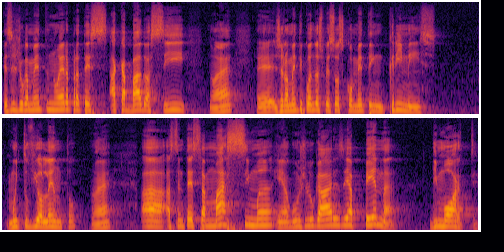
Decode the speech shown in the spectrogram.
Esse julgamento não era para ter acabado assim, não é? é? Geralmente quando as pessoas cometem crimes muito violentos, não é? A, a sentença máxima em alguns lugares é a pena de morte,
